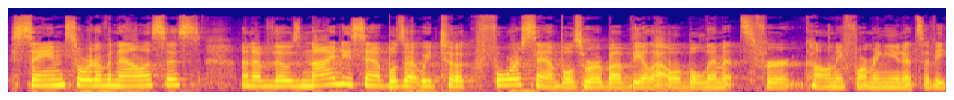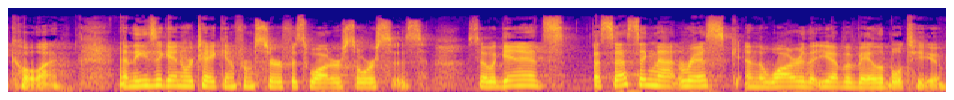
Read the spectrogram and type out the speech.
Same sort of analysis. And of those 90 samples that we took, four samples were above the allowable limits for colony forming units of E. coli. And these again were taken from surface water sources. So again, it's assessing that risk and the water that you have available to you.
